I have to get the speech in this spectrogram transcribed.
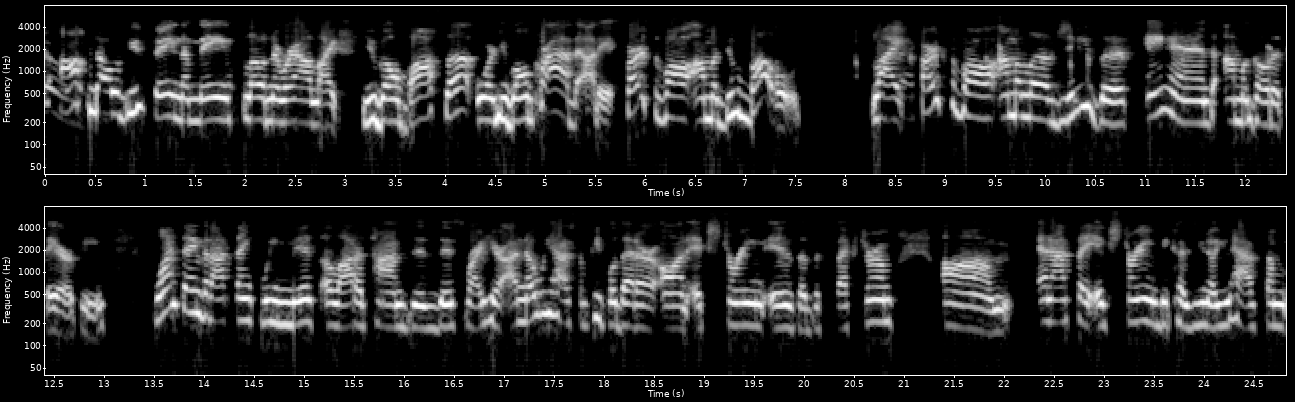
don't know if you've seen the meme floating around like you gonna boss up or you gonna cry about it. First of all, I'm gonna do both. Like, first of all, I'm gonna love Jesus and I'm gonna go to therapy. One thing that I think we miss a lot of times is this right here. I know we have some people that are on extreme ends of the spectrum. Um, and I say extreme because you know you have some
